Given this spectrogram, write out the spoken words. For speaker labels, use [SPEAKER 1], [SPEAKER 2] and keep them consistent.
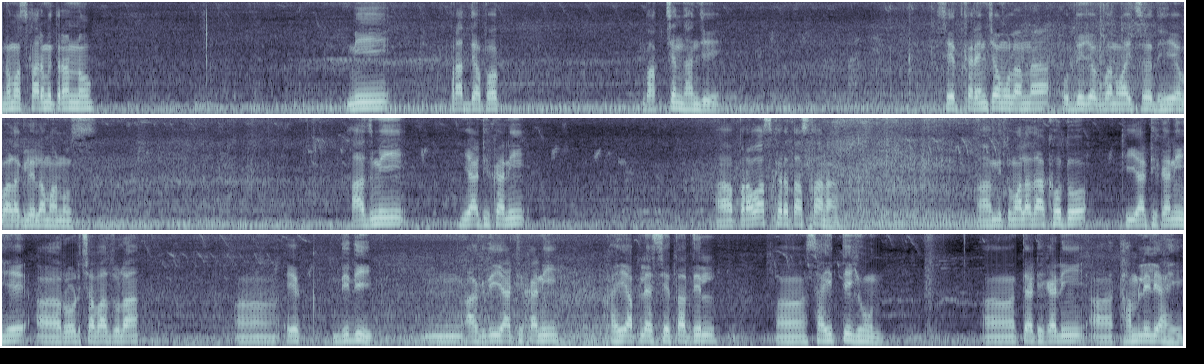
[SPEAKER 1] नमस्कार मित्रांनो. मी प्राध्यापक भागचंद धांजे शेतकऱ्यांच्या मुलांना उद्योजक बनवायचं ध्येय बाळगलेला माणूस. आज मी या ठिकाणी प्रवास करत असताना मी तुम्हाला दाखवतो की या ठिकाणी हे रोडच्या बाजूला एक दिदी अगदी या ठिकाणी काही आपल्या शेतातील साहित्य घेऊन त्या ठिकाणी थांबलेली आहे.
